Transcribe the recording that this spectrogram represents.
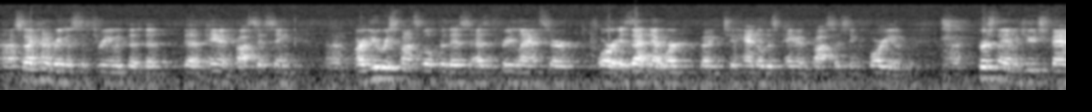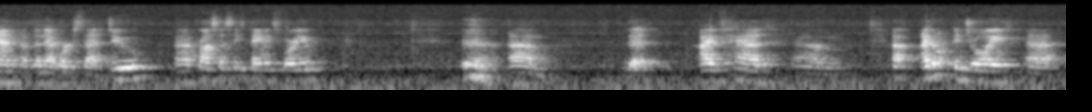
Uh, so that kind of brings us to three with the, the, the payment processing. Um, are you responsible for this as a freelancer, or is that network going to handle this payment processing for you? Uh, personally, I'm a huge fan of the networks that do uh, process these payments for you. um, that I've had, um, uh, I don't enjoy uh,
